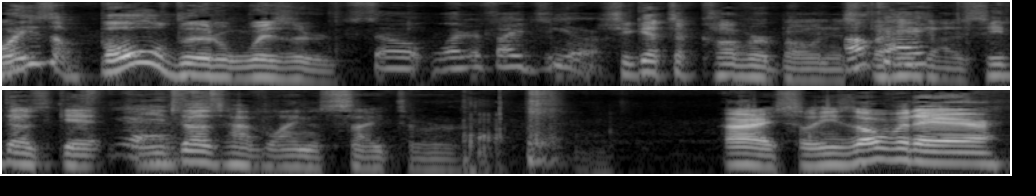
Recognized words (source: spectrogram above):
Boy, he's a bold little wizard. So what if I do? She gets a cover bonus, but he does. He does get. He does have line of sight to her. All right, so he's over there.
